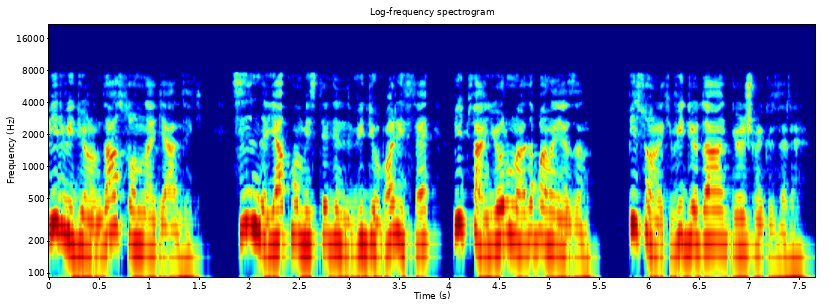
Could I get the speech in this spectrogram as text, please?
Bir videonun daha sonuna geldik. Sizin de yapmamı istediğiniz video var ise lütfen yorumlarda bana yazın. Bir sonraki videoda görüşmek üzere.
